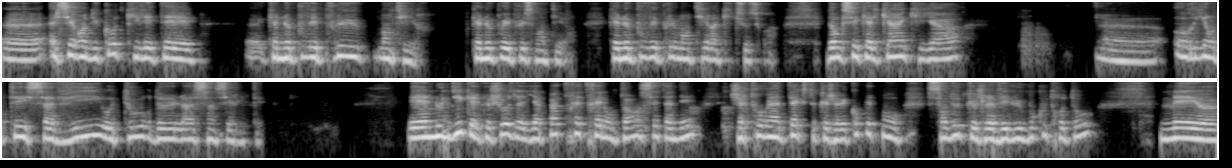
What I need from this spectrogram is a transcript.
euh, elle s'est rendue compte qu'il était euh, qu'elle ne pouvait plus mentir, qu'elle ne pouvait plus se mentir, qu'elle ne pouvait plus mentir à qui que ce soit. Donc c'est quelqu'un qui a euh, orienté sa vie autour de la sincérité. Et elle nous dit quelque chose, là, il n'y a pas très très longtemps, cette année, j'ai retrouvé un texte que j'avais complètement, sans doute que je l'avais lu beaucoup trop tôt, mais à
